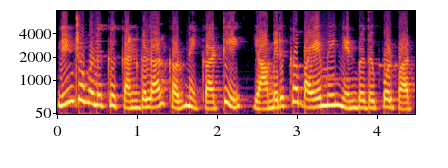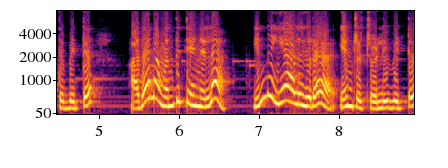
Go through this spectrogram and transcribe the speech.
நின்றவளுக்கு கண்களால் கருணை காட்டி யாமிருக்க பயமேன் என்பது போல் பார்த்துவிட்டு அதான் நான் வந்துட்டேன்ல? இன்னும் ஏன் அழுகிற? என்று சொல்லிவிட்டு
